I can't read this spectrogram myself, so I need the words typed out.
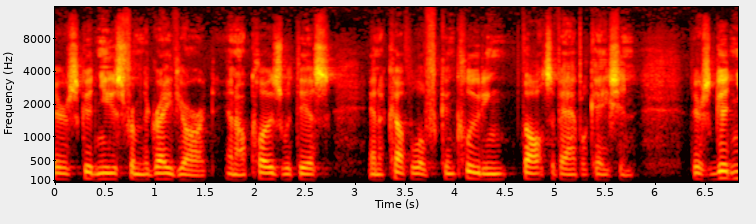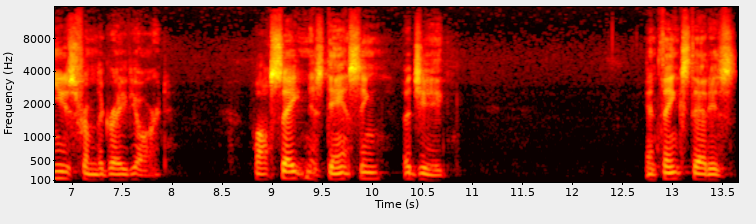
There's good news from the graveyard, and I'll close with this and a couple of concluding thoughts of application. There's good news from the graveyard. While Satan is dancing a jig and thinks that is,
